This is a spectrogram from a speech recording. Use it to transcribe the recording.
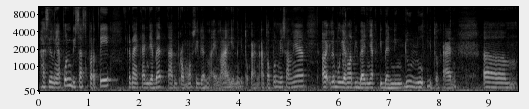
Hasilnya pun bisa seperti kenaikan jabatan promosi dan lain-lain gitu kan. Ataupun misalnya uh, ilmu yang lebih banyak dibanding dulu gitu kan. Um,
